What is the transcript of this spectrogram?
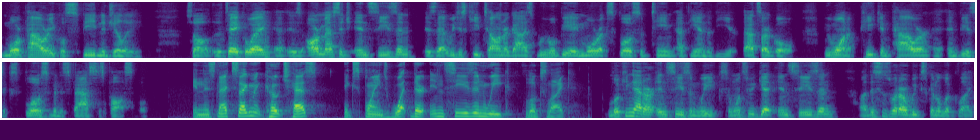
More power equals speed and agility. So the takeaway is our message in season is that we just keep telling our guys we will be a more explosive team at the end of the year. That's our goal. We want to peak in power and be as explosive and as fast as possible. In this next segment, Coach Hess explains what their in season week looks like. Looking at our in season week. So once we get in season, uh, this is what our week's going to look like.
